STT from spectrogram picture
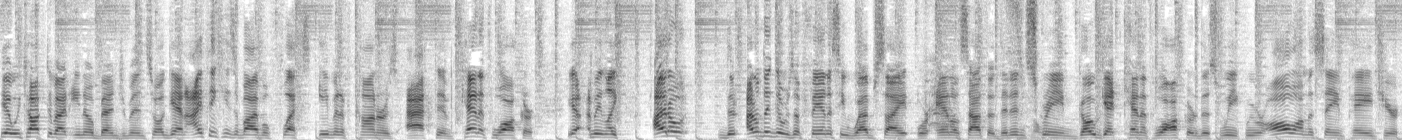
Yeah, we talked about Eno Benjamin. So again, I think he's a viable flex even if Conner is active. Kenneth Walker. Yeah, I mean, like I don't, there, I don't think there was a fantasy website or analyst out there that didn't scream, "Go get Kenneth Walker this week." We were all on the same page here.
